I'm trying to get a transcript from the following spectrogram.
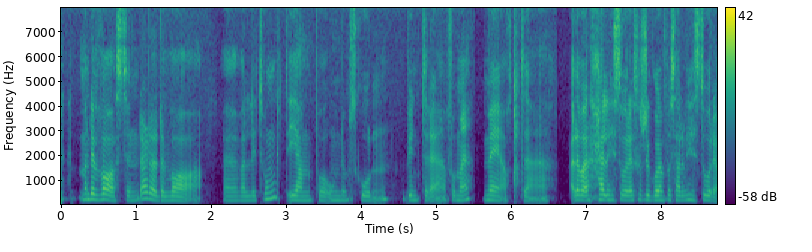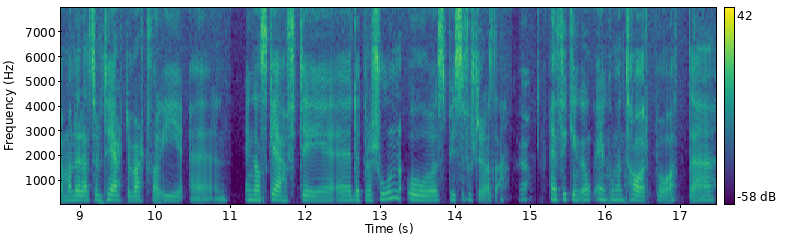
Men det var stunder der det var eh, veldig tungt. Igjen på ungdomsskolen begynte det for meg med at eh, Det var en hel historie, jeg skal ikke gå inn på selve historien, men det resulterte i hvert fall i eh, en ganske heftig eh, depresjon og spiseforstyrrelse. Ja. Jeg fikk en, en kommentar på at eh,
